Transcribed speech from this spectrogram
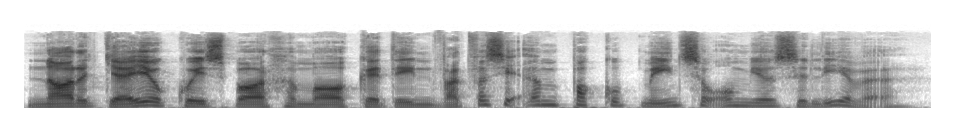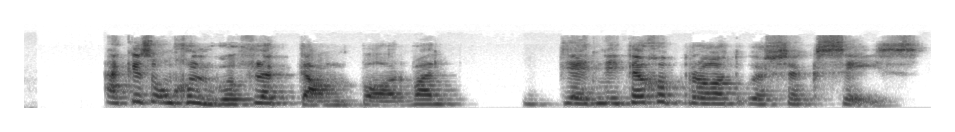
nadat jy jou kwesbaar gemaak het en wat was die impak op mense om jou se lewe? Ek is ongelooflik dankbaar want jy het net nou gepraat oor sukses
